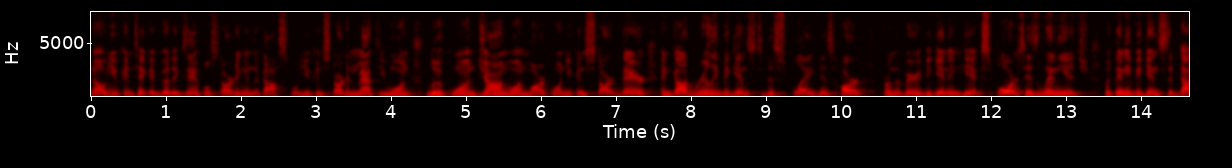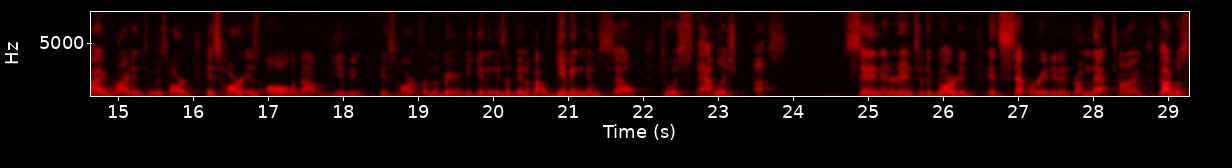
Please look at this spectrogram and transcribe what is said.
No, you can take a good example starting in the gospel. You can start in Matthew 1, Luke 1, John 1, Mark 1. You can start there, and God really begins to display his heart from the very beginning. He explores his lineage, but then he begins to dive right into his heart. His heart is all about giving. His heart from the very beginning has been about giving himself to establish us. Sin entered into the garden. It separated. And from that time, God was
